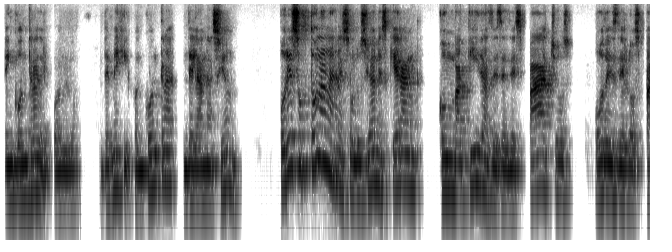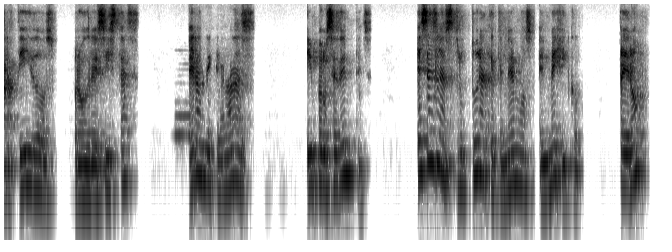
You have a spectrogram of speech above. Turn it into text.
en contra del pueblo de México, en contra de la nación. Por eso todas las resoluciones que eran combatidas desde despachos o desde los partidos progresistas eran declaradas improcedentes. Esa es la estructura que tenemos en México, pero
